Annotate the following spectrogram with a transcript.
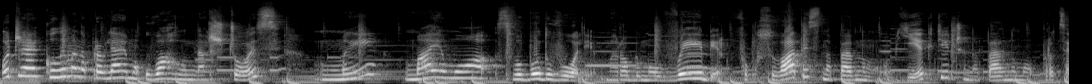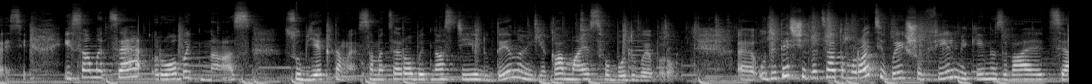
Отже, коли ми направляємо увагу на щось, ми маємо свободу волі. Ми робимо вибір фокусуватись на певному об'єкті чи на певному процесі. І саме це робить нас суб'єктами, саме це робить нас тією людиною, яка має свободу вибору. Е, у 2020 році вийшов фільм, який називається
